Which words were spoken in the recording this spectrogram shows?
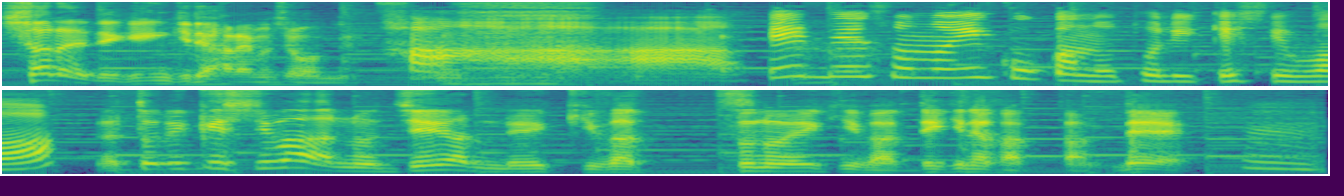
車内で現金で払いましょうねはあ。え、で、そのイコカの取り消しは？取り消しはあの JR の駅は津の駅はできなかったんでうん。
